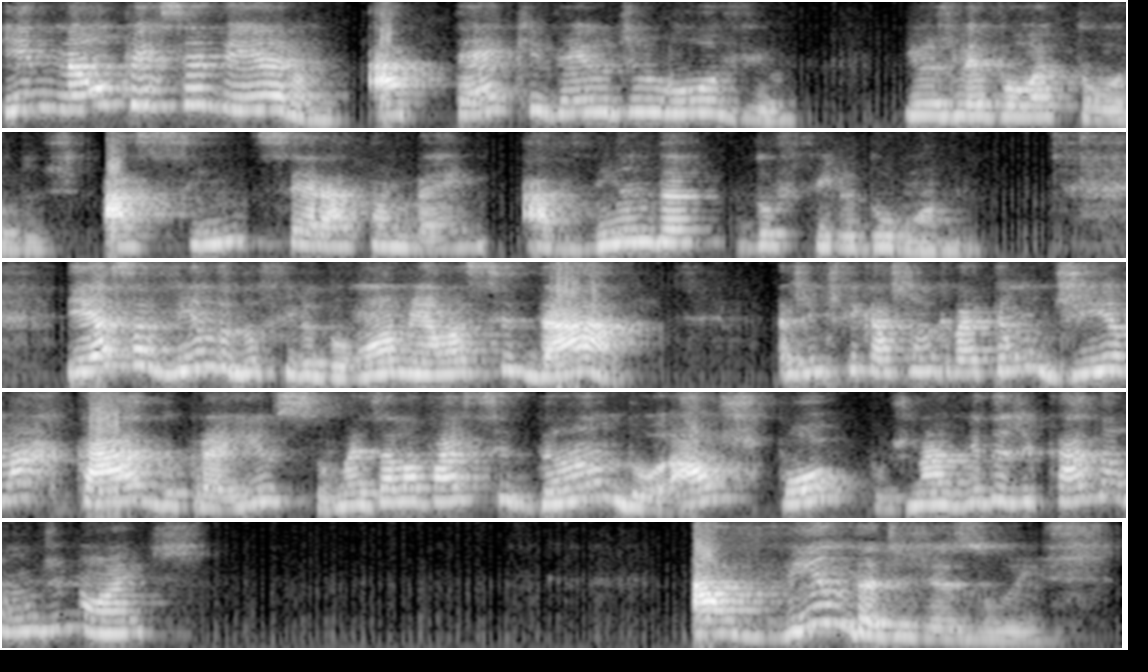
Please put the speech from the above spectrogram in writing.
e não perceberam, até que veio o dilúvio e os levou a todos. Assim será também a vinda do Filho do Homem. E essa vinda do Filho do Homem, ela se dá a gente fica achando que vai ter um dia marcado para isso, mas ela vai se dando aos poucos na vida de cada um de nós. A vinda de Jesus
